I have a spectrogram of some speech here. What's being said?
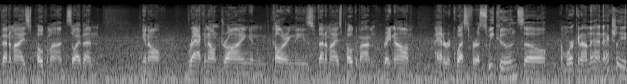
venomized Pokemon. So I've been, you know, racking out and drawing and coloring these venomized Pokemon. Right now, I'm I had a request for a Suicune, so I'm working on that. And actually,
